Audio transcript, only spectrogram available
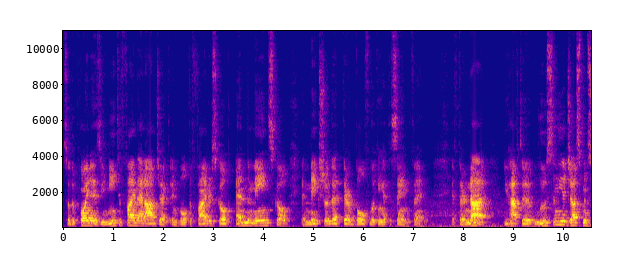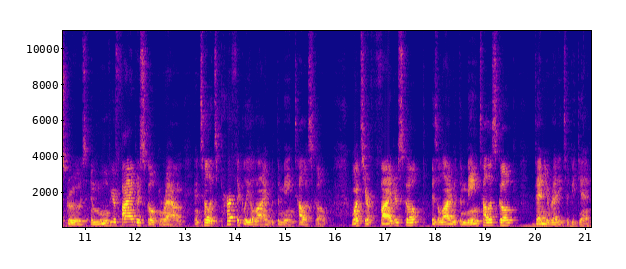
So the point is you need to find that object in both the finder scope and the main scope and make sure that they're both looking at the same thing. If they're not, you have to loosen the adjustment screws and move your finder scope around until it's perfectly aligned with the main telescope. Once your finder scope is aligned with the main telescope, then you're ready to begin.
